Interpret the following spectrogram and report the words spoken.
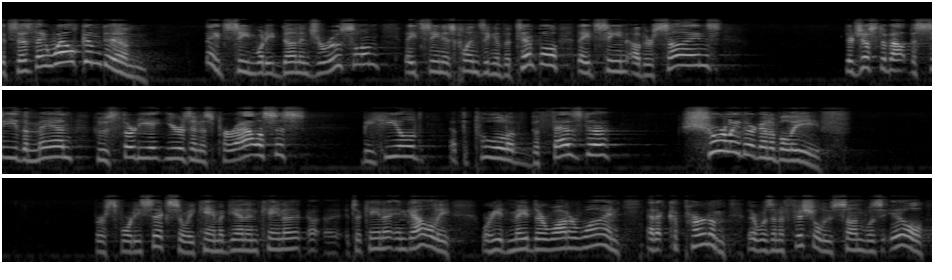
It says they welcomed him. They'd seen what he'd done in Jerusalem. They'd seen his cleansing of the temple. They'd seen other signs. They're just about to see the man who's 38 years in his paralysis be healed at the pool of Bethesda. Surely they're going to believe. Verse 46 So he came again in Cana, uh, to Cana in Galilee, where he had made their water wine. And at Capernaum there was an official whose son was ill.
